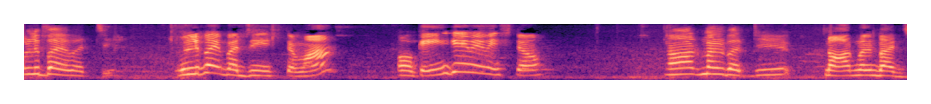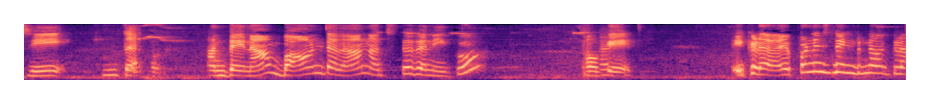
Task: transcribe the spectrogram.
ఉల్లిపాయ బజ్జీ. ఉల్లిపాయ బజ్జీ ఇష్టమా? ఓకే ఇంకేమేమి ఇష్టం? నార్మల్ బజ్జీ. నార్మల్ బజ్జీ. అంతే. అంతేనా? బాగుంటుందా? నచ్చుతుందా నీకు? ఓకే. ఇక్కడ ఎప్పటి నుంచి తింటున్నావు ఇక్కడ?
